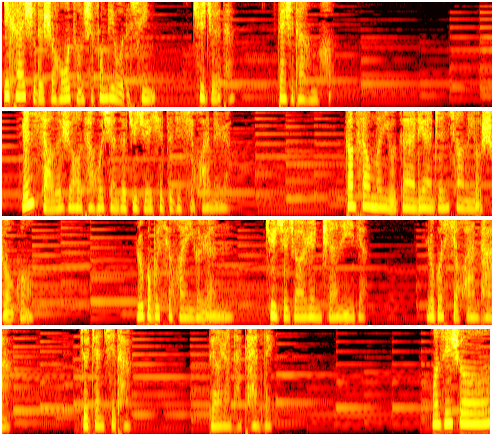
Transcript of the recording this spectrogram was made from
一开始的时候，我总是封闭我的心，拒绝他，但是他很好。人小的时候才会选择拒绝一些自己喜欢的人。刚才我们有在恋爱真相里有说过，如果不喜欢一个人，拒绝就要认真一点；如果喜欢他，就珍惜他，不要让他太累。王鑫说：“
